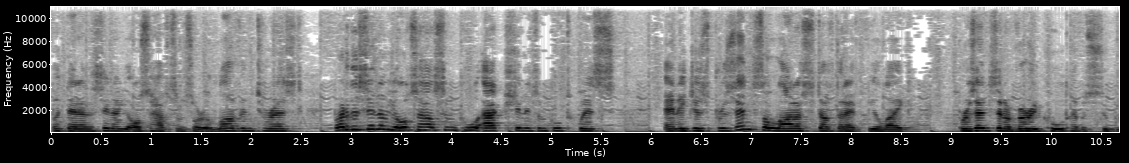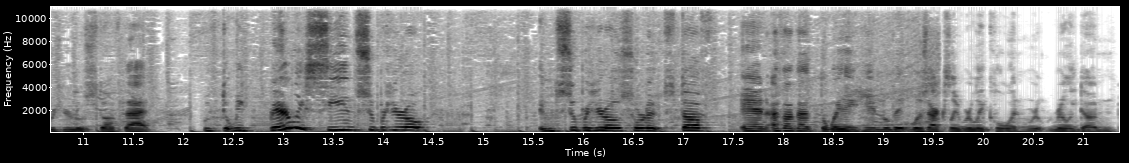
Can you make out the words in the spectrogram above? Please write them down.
but then at the same time you also have some sort of love interest. But at the same time you also have some cool action and some cool twists, and it just presents a lot of stuff that I feel like presents in a very cool type of superhero stuff that we we barely see in superhero in superhero sort of stuff. And I thought that the way they handled it was actually really cool and re really done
